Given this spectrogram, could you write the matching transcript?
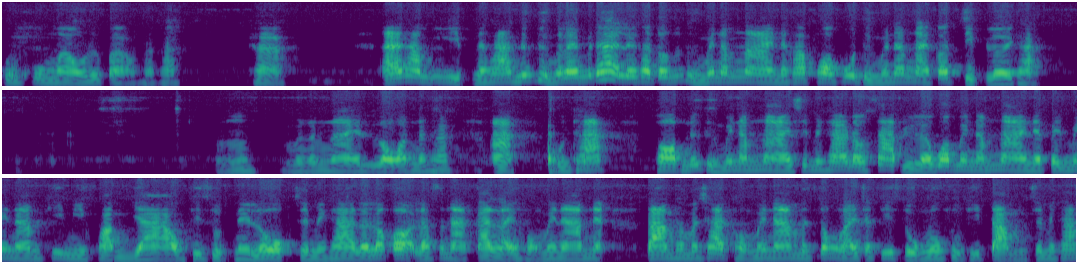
คุณครูเมาหรือเปล่านะคะค่ะอารยธรรมอียิปต์นะคะ นึกถึงอะไรไม่ได้เลยค่ะตอนนึกถึงแม่น้ำนายนะคะพอพูดถึงแม่น้ำนายก็จิบเลยค่ะอืมแม่น้ำนายร้อนนะคะอะคุณคะ พอนึกถึงแม่น้ำนายใช่ไหมคะเราทราบอยู่แล้วว่าแม่น้ำนายเนี่ยเป็นแม่น้ำที่มีความยาวที่สุดในโลกใช่ไหมคะแล้วแล้วก็ลักษณะการไหลของแม่น้ำเนี่ยตามธรรมชาติของแม่น้ำมันต้องไหลจากที่สูงลงสู่ที่ต่ำใช่ไหมคะ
